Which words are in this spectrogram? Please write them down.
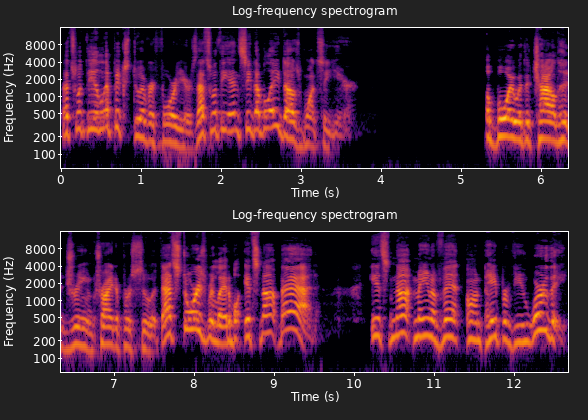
That's what the Olympics do every four years. That's what the NCAA does once a year a boy with a childhood dream trying to pursue it. That story's relatable. It's not bad. It's not main event on pay per view worthy.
